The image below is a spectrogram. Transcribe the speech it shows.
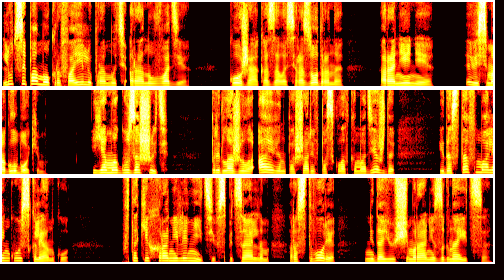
Люций помог Рафаилю промыть рану в воде. Кожа оказалась разодрана, ранение весьма глубоким. «Я могу зашить», — предложила Айвен, пошарив по складкам одежды и достав маленькую склянку. В таких хранили нити в специальном растворе, не дающем ране загноиться.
